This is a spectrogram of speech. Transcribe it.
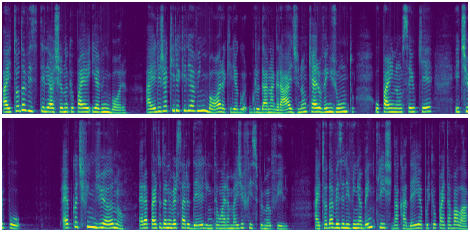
aí toda visita ele achando que o pai ia vir embora. Aí ele já queria que ele ia vir embora, queria grudar na grade, não quero, vem junto, o pai não sei o quê. E tipo, época de fim de ano, era perto do aniversário dele, então era mais difícil para o meu filho. Aí toda vez ele vinha bem triste da cadeia porque o pai estava lá.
